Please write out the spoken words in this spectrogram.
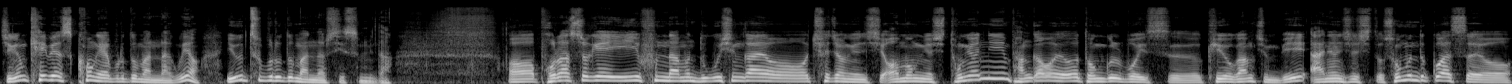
지금 KBS 콩 앱으로도 만나고요. 유튜브로도 만날 수 있습니다. 어, 보라 속의 이 훈남은 누구신가요? 최정현 씨, 어몽여 씨, 동현님 반가워요. 동굴 보이스, 귀호강 준비, 안현실 씨도 소문 듣고 왔어요.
